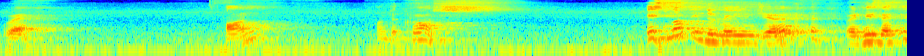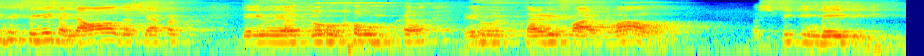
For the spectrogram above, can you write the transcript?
Where? On? On the cross. It's not in the manger when he says it is finished and now all the shepherds they will go home. they were terrified. Wow, a speaking baby.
